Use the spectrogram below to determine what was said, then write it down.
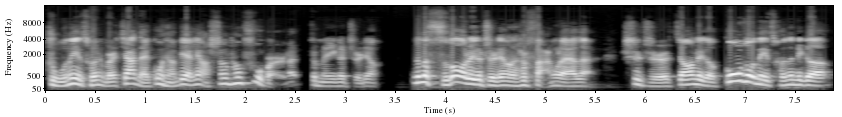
主内存里边加载共享变量生成副本的这么一个指令。那么 store 这个指令呢是反过来的，是指将这个工作内存的这个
